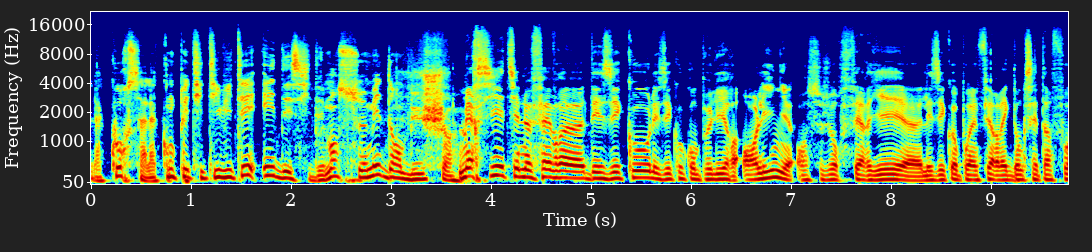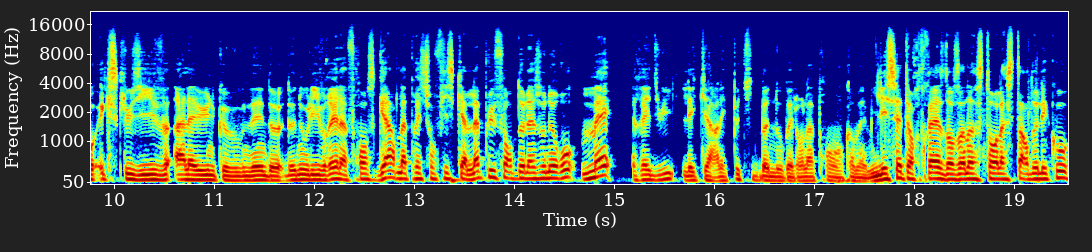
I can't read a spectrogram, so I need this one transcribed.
La course à la compétitivité est décidément semée d'embûches. Merci Étienne Lefebvre des Échos, les Échos qu'on peut lire en ligne en ce jour férié, leséchos.fr avec donc cette info exclusive à la une que vous de, nous livrer. La France garde la pression fiscale la plus forte de la zone euro, mais réduit l'écart. Les petites bonnes nouvelles, on l'apprend quand même. Il est 7h13, dans un instant, la star de l'écho.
